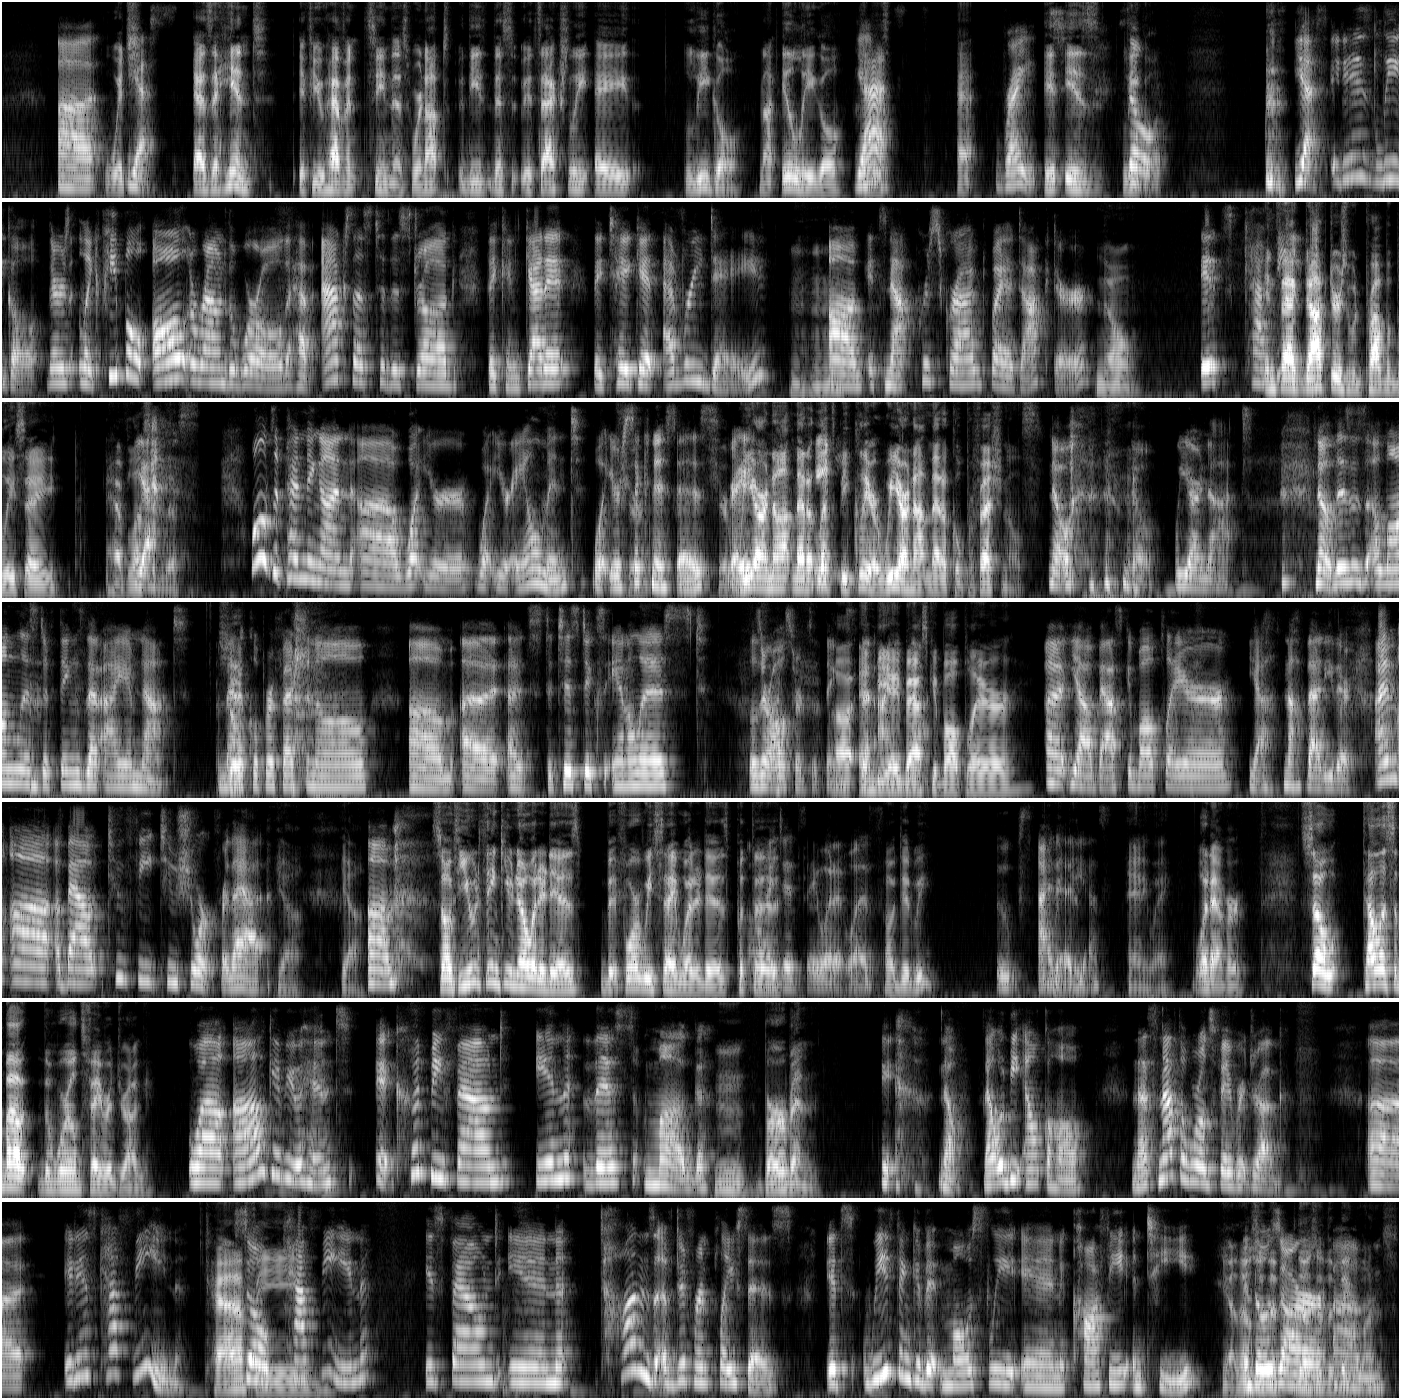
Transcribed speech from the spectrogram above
Uh, which, yes. as a hint, if you haven't seen this, we're not these. This it's actually a legal, not illegal. It is Yes. Right. It is legal. Yes, it is legal. There's like people all around the world have access to this drug. They can get it. They take it every day. Hmm Um, it's not prescribed by a doctor. no. It's caffeine. In fact, doctors would probably say have less Yeah. of this. well, depending on uh, what your what your ailment, what your Sure. sickness is, Sure. right? We are not medical. Let's be clear. We are not medical professionals. No, no, we are not. No, this is a long list of things that I am not. A So- medical professional, um, a, a statistics analyst. Those are all sorts of things. Uh, NBA basketball player. Uh, yeah, basketball player. Yeah, not that either. I'm uh, about two feet too short for that. Yeah. Yeah. Um, So if you think you know what it is, before we say what it is, put oh, the. I did say what it was. Oh, did we? Oops, I did. did. Yes. Anyway, whatever. So tell us about the world's favorite drug. Well, I'll give you a hint. It could be found in this mug. Hmm, bourbon. It- no, that would be alcohol. And that's not the world's favorite drug. Uh, it is caffeine. Caffeine. So, caffeine is found in tons of different places. It's we think of it mostly in coffee and tea. Yeah, those, those are the, those are, are the big um, ones.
